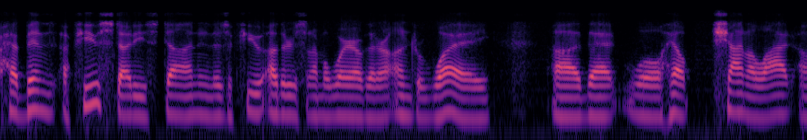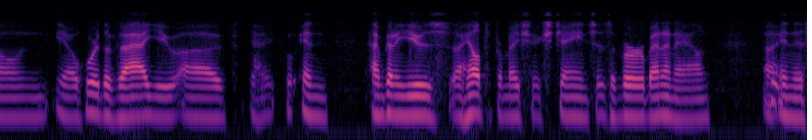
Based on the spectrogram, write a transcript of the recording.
have been a few studies done, and there's a few others that I'm aware of that are underway uh, that will help shine a light on you know where the value of and I'm going to use a health information exchange as a verb and a noun uh, hmm. in this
